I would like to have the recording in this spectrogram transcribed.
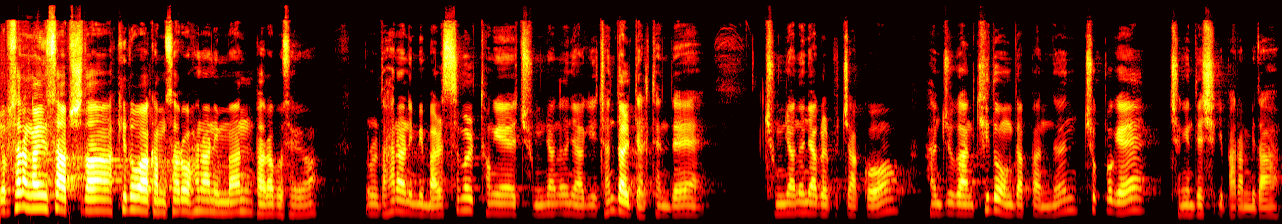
옆 사람과 인사합시다. 기도와 감사로 하나님만 바라보세요. 오늘도 하나님이 말씀을 통해 중요한 언약이 전달될 텐데 중요한 언약을 붙잡고 한 주간 기도 응답받는 축복의 증인 되시기 바랍니다.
